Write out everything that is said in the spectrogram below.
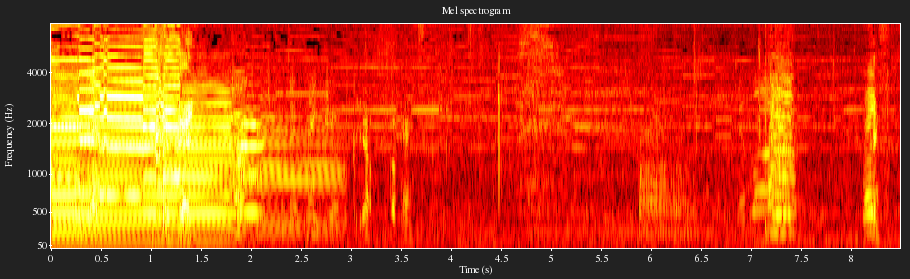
Okay. They're good. Okay, thank you. Yep. Okay. Good luck. Thanks. Are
